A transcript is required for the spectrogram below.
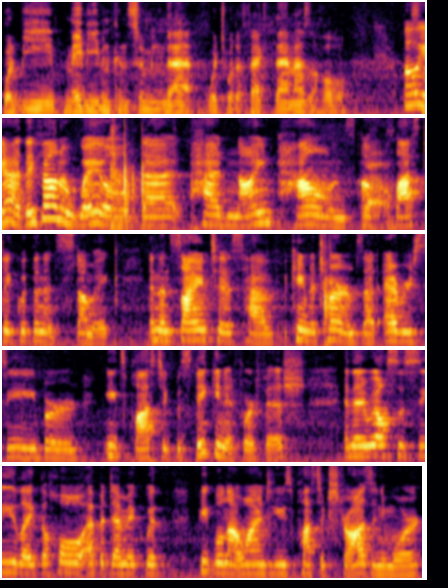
would be maybe even consuming that, which would affect them as a whole. Oh yeah, they found a whale that had nine pounds of Wow. plastic within its stomach, and then scientists have came to terms that every seabird eats plastic, mistaking it for fish. And then we also see like the whole epidemic with people not wanting to use plastic straws anymore.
